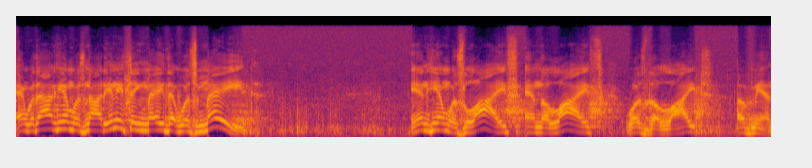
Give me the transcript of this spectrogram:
and without Him was not anything made that was made. In Him was life, and the life was the light of men.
